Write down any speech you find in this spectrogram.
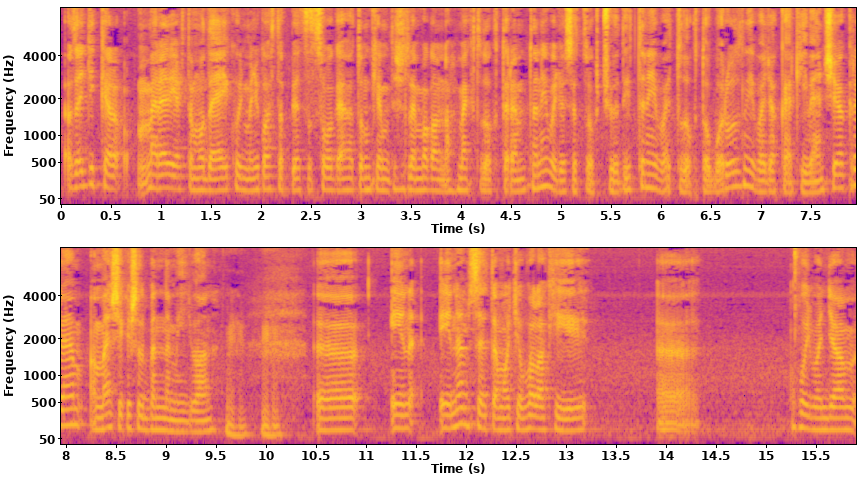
az egyikkel már elértem odáig, hogy mondjuk azt a piacot szolgálhatom ki, amit esetleg magamnak meg tudok teremteni, vagy össze tudok csődíteni, vagy tudok toborozni, vagy akár kíváncsiak rám. A másik esetben nem így van. Uh-huh. Én, én nem szeretem, hogyha valaki hogy mondjam,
